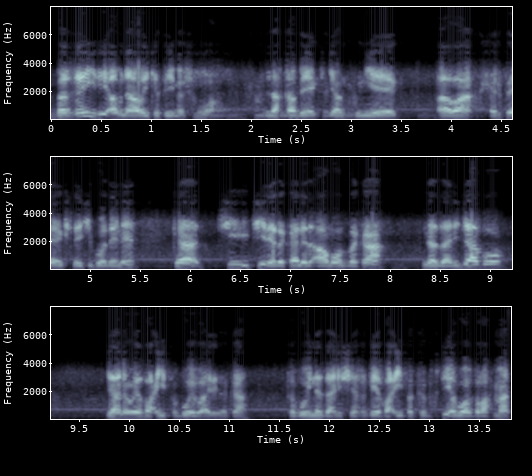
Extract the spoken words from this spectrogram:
بغير أو ناوي كفي مشهور لقبك يان كنيك أو حرفيك شتيكي بو دينه كا شي شي لذا كالد آلوز ذكا نزاني جابو. يعني هو ضعيف بوي والي ذكا كبوي نزاني شيخ كي ضعيفة كبتي أبو عبد الرحمن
